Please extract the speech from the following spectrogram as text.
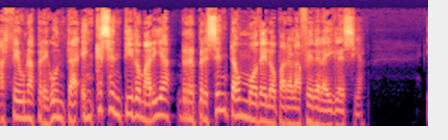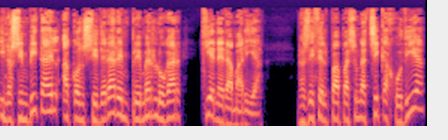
hace una pregunta, ¿en qué sentido María representa un modelo para la fe de la Iglesia? Y nos invita él a considerar en primer lugar quién era María. Nos dice el Papa, es una chica judía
